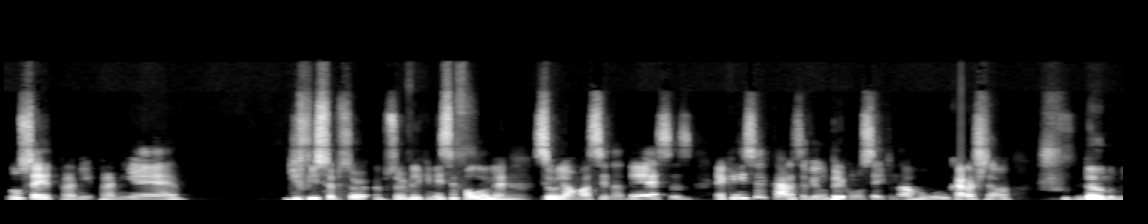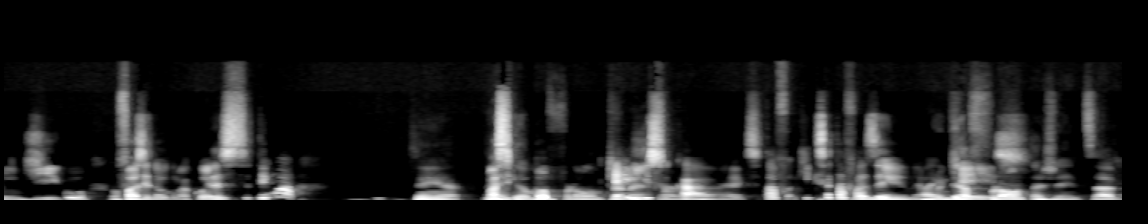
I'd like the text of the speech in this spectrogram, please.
não sei, para mim, para mim é difícil absor absorver, que nem você falou, Sim, né? É. Se olhar uma cena dessas, é que nem você, cara, você vê um preconceito na rua, o cara está chutando Sim. mendigo ou fazendo alguma coisa, você tem uma Sim, é. Mas assim, é uma afronta. Que né, isso, cara? cara? O que você tá, que, que você tá fazendo? Né? Ainda é afronta a gente, sabe?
